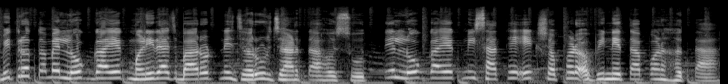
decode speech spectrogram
મિત્રો, તમે લોકગાયક મણિરાજ બારોટને જરૂર જાણતા હશો. તે લોકગાયકની સાથે એક સફળ અભિનેતા પણ હતા.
